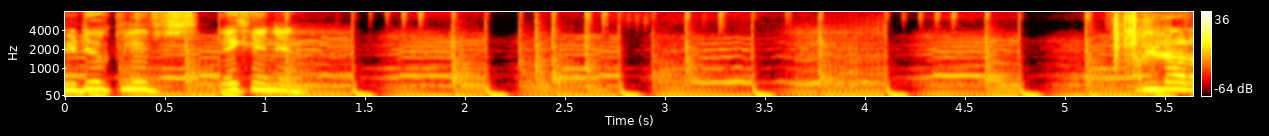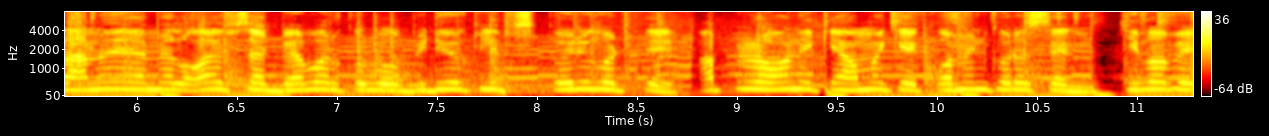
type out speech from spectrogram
ভিডিও ক্লিপস দেখে নিন। আমরা রানওয়ে এমএল ওয়েবসাইট ব্যবহার করব ভিডিও ক্লিপস তৈরি করতে। আপনারা অনেকে আমাকে কমেন্ট করেছেন, কীভাবে?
